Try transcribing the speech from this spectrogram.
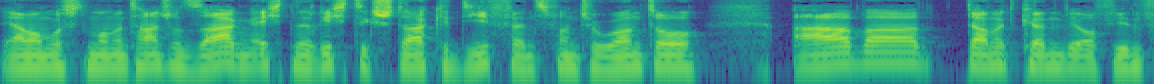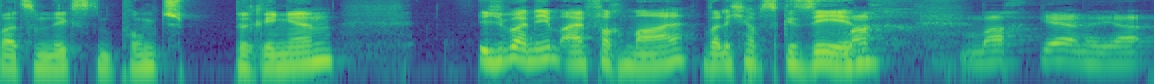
ja, man muss momentan schon sagen, echt eine richtig starke Defense von Toronto. Aber damit können wir auf jeden Fall zum nächsten Punkt springen. Ich übernehme einfach mal, weil ich habe es gesehen. Mach. Mach gerne, ja.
